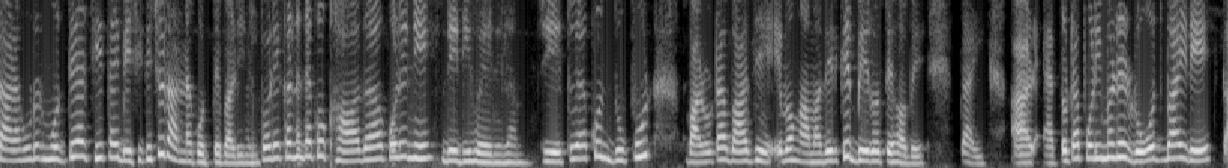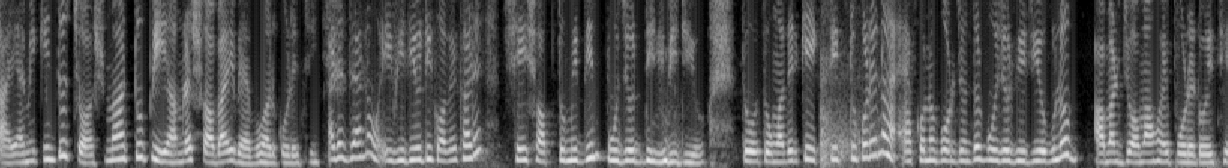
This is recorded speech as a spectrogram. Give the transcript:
তাড়াহুড়োর মধ্যে আছি, তাই বেশি কিছু রান্না করতে পারিনি। পর এখানে দেখো খাওয়া দাওয়া করে নিয়ে রেডি হয়ে নিলাম। যেহেতু এখন দুপুর বারোটা বাজে এবং আমাদেরকে বেরোতে হবে, তাই আর এতটা পরিমাণে রোদ বাইরে, তাই আমি কিন্তু চশমা টুপি আমরা সবাই ব্যবহার করেছি। আরে জানো, এই ভিডিওটি কবে কারে সেই সপ্তমীর দিন পুজোর দিন ভিডিও। তো তোমাদেরকে একটু একটু করে না, এখনও পর্যন্ত পুজোর ভিডিওগুলো আমার জমা হয়ে পড়ে রয়েছে,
